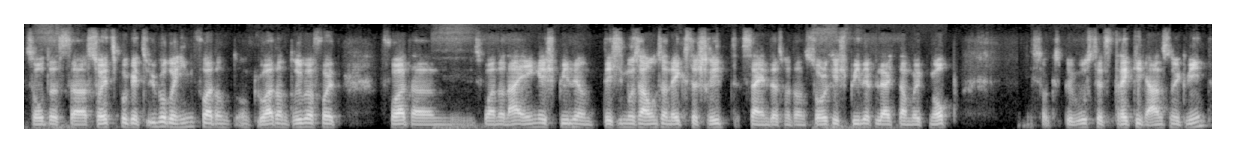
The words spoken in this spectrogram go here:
so, dass äh, Salzburg jetzt überall hinfährt und, und klar dann drüber fällt. Ähm, es waren dann auch enge Spiele und das muss auch unser nächster Schritt sein, dass man dann solche Spiele vielleicht einmal knapp, ich sage es bewusst, jetzt dreckig 1-0 gewinnt.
